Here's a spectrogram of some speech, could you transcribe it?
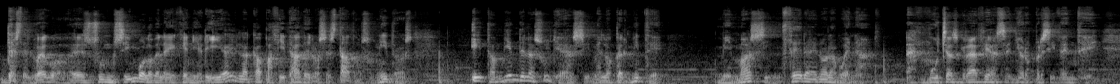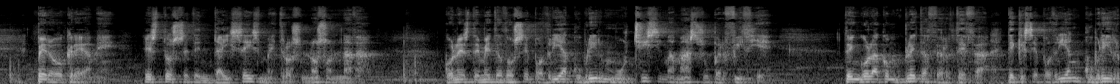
Desde luego, es un símbolo de la ingeniería y la capacidad de los Estados Unidos. Y también de la suya, si me lo permite. Mi más sincera enhorabuena. Muchas gracias, señor presidente. Pero créame, estos 76 metros no son nada. Con este método se podría cubrir muchísima más superficie. Tengo la completa certeza de que se podrían cubrir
